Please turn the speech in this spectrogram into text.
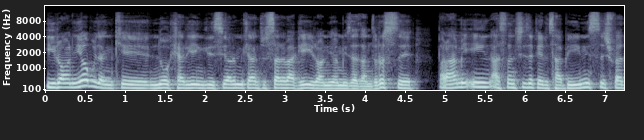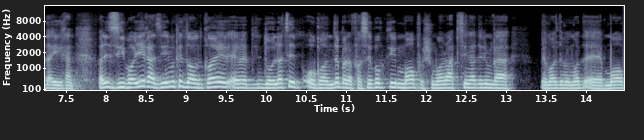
ایرانیا بودن که نوکری انگلیسی ها رو می‌کردن تو سر بقیه ایرانیا می‌زدن. درسته؟ برای همین این اصلا چیز غیر طبیعی نیستش و دقیقا. ولی زیبایی قضیه اینه که دادگاه دولت اوگاندا بلافاصله گفت که ما با شما ربطی نداریم و به ما به ما, ما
